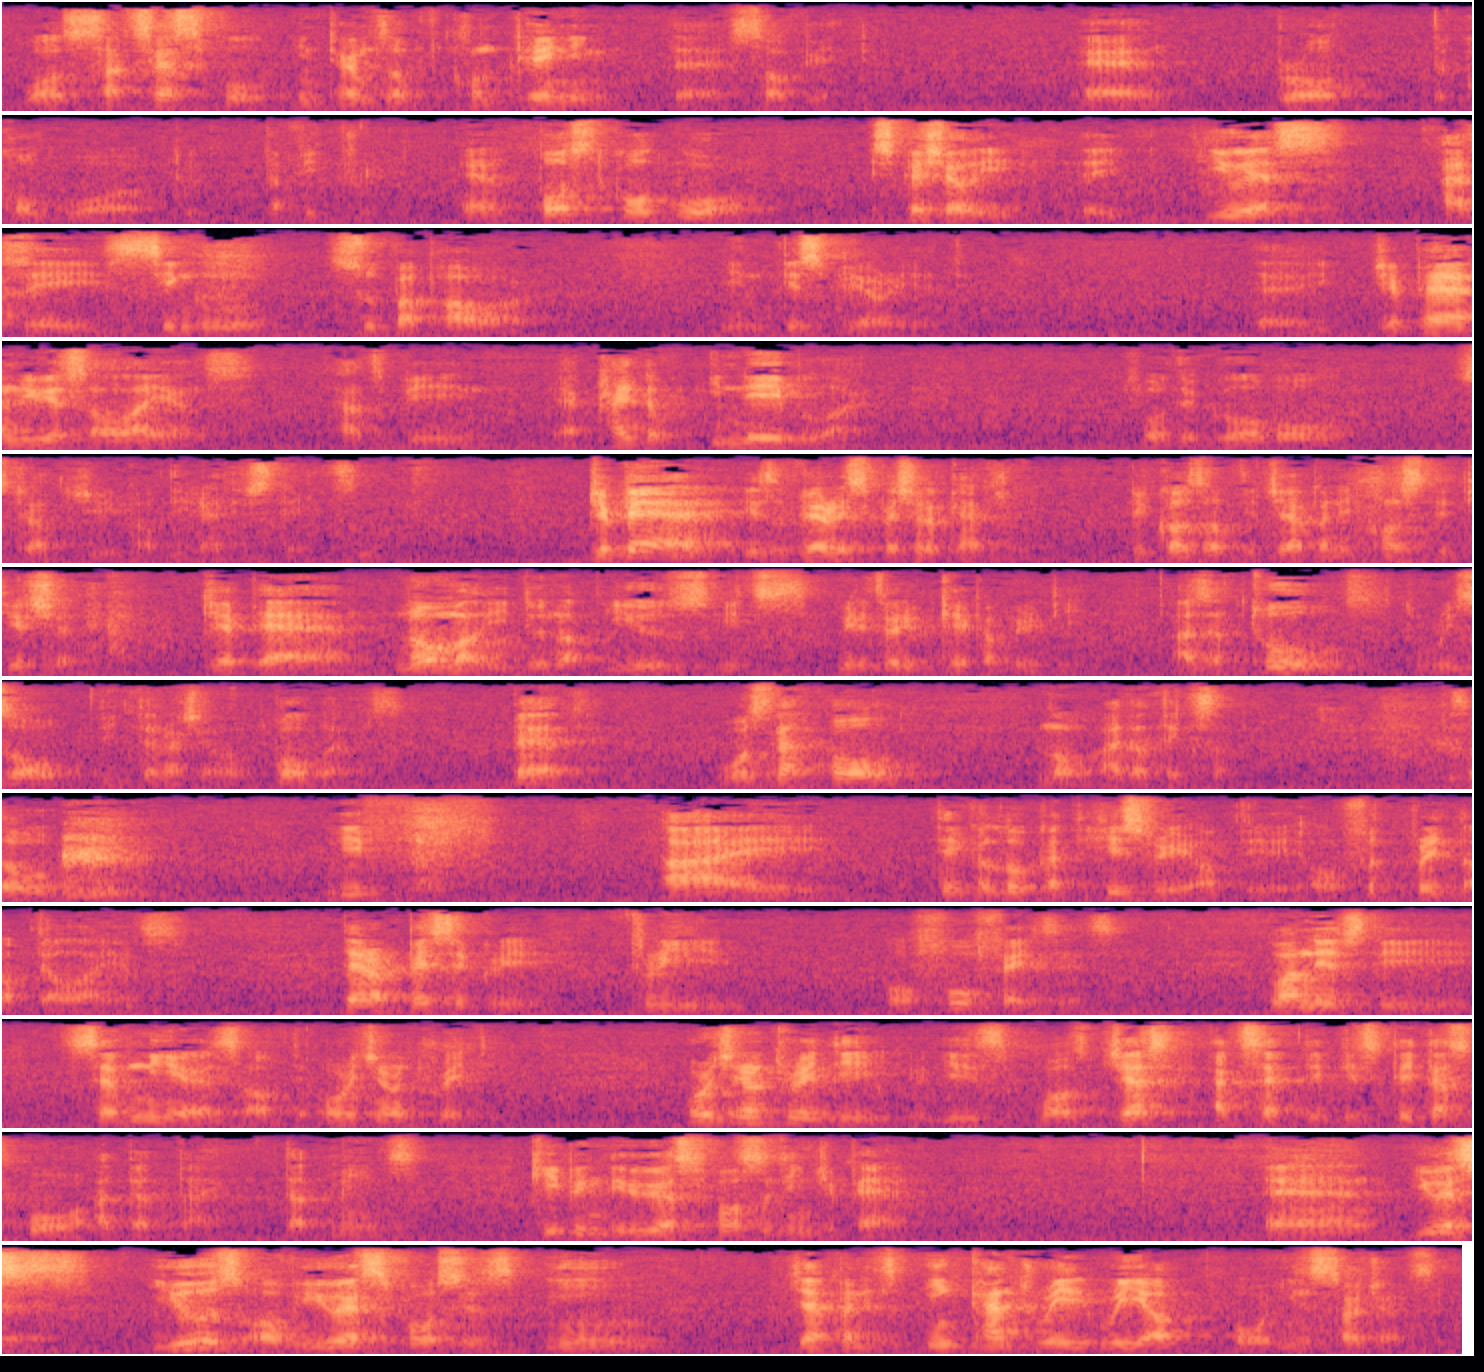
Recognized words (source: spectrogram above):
was successful in terms of containing the Soviet and brought the Cold War to the victory. And post-Cold War, especially the U.S. as a single superpower in this period, the Japan-U.S. alliance has been a kind of enabler for the global strategy of the United States. Japan is a very special country because of the Japanese constitution. Japan normally do not use its military capability as a tool to resolve the international problems. But was that all? No, I don't think so. So if I take a look at the history of the or footprint of the alliance, there are basically three or four phases. One is the seven years of the original treaty. Original treaty is, was just accepted the status quo at that time. That means keeping the U.S. forces in Japan. And U.S. use of U.S. forces in Japanese in-country riot or insurgency.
